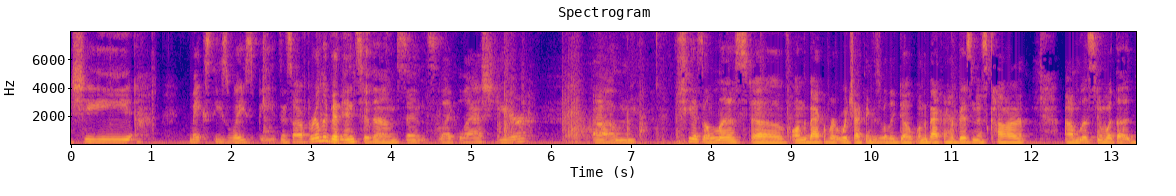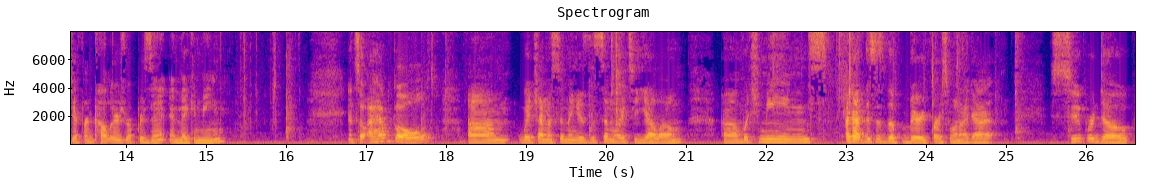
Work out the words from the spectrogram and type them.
she makes these waist beads. And so I've really been into them since like last year. Um, she has a list of, on the back of her, which I think is really dope, on the back of her business card, um, listing what the different colors represent and they can mean. And so I have gold, um, which I'm assuming is similar to yellow, um, which means I got, this is the very first one I got. Super dope.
